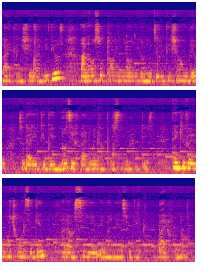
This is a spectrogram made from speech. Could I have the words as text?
like and share my videos and also turn on your notification bell so that you can be notified when I post new videos. Thank you very much once again and I'll see you in my next video. Bye for now.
